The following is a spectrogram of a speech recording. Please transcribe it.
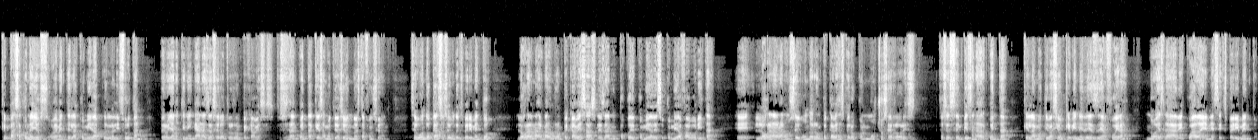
¿Qué pasa con ellos? Obviamente la comida pues la disfrutan, pero ya no tienen ganas de hacer otro rompecabezas. Entonces se dan cuenta que esa motivación no está funcionando. Segundo caso, segundo experimento, logran armar un rompecabezas, les dan un poco de comida de su comida favorita, eh, logran armar un segundo rompecabezas, pero con muchos errores. Entonces se empiezan a dar cuenta que la motivación que viene desde afuera no es la adecuada en ese experimento.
